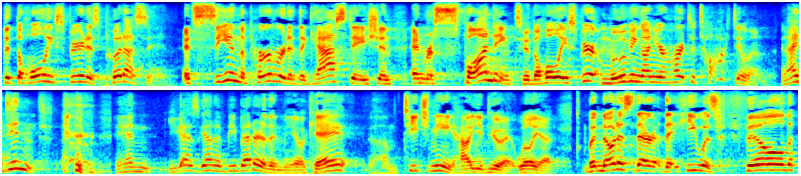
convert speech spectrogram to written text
that the Holy Spirit has put us in. It's seeing the pervert at the gas station and responding to the Holy Spirit moving on your heart to talk to him. And I didn't. and you guys got to be better than me, okay? Um, teach me how you do it, will you? But notice there that he was filled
